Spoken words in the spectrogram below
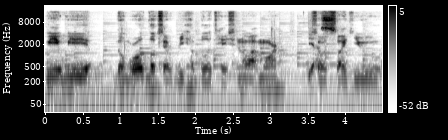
we we the world looks at rehabilitation a lot more. Yes, So it's like you,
